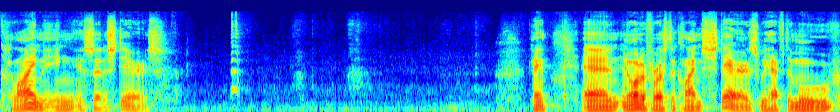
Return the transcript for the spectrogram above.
climbing a set of stairs. Okay, and in order for us to climb stairs, we have to move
